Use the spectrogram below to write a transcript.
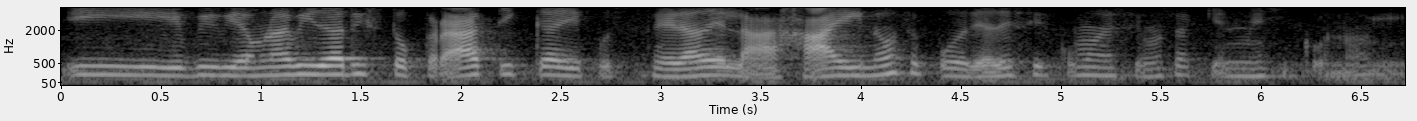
Y vivía una vida aristocrática y pues era de la high, ¿no? Se podría decir como decimos aquí en México, ¿no? Y,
